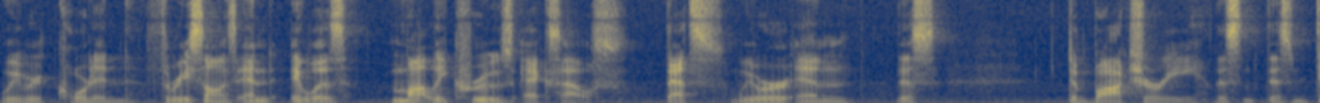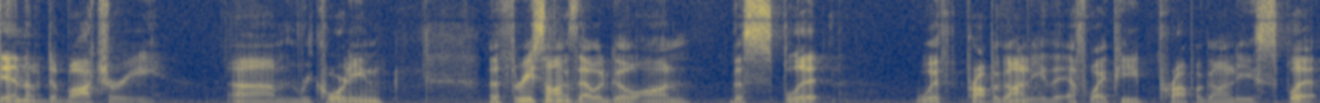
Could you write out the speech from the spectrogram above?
we recorded three songs, and it was Motley Crue's ex house. That's we were in this debauchery, this this den of debauchery, um, recording the three songs that would go on the split with Propaganda, the FYP Propaganda split.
